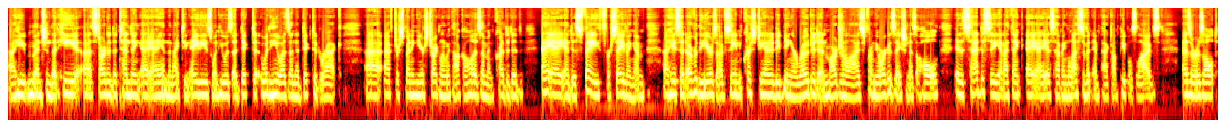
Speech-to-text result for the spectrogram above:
Uh, he mentioned that he uh, started attending AA in the 1980s when he was addicted when he was an addicted wreck. Uh, after spending years struggling with alcoholism and credited AA and his faith for saving him. Uh, he said, Over the years, I've seen Christianity being eroded and marginalized from the organization as a whole. It is sad to see, and I think AA is having less of an impact on people's lives as a result.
